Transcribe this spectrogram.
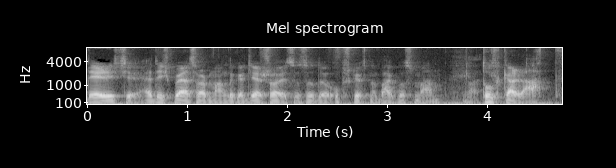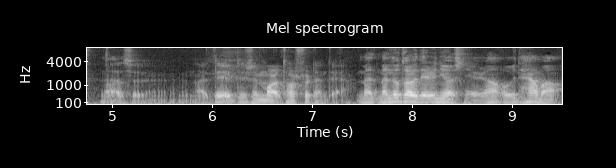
det är inte det är inte bara så att man lukar ger så så då uppskriften bara hos man tolkar rätt. Alltså nej det det är en mer tors för den där. Men men nu tar vi det i njösnir ja och vi har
